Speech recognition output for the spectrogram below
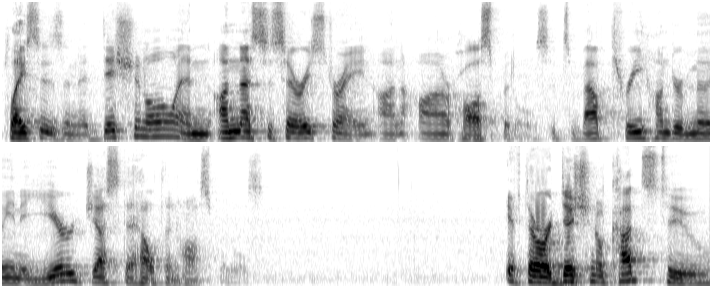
places an additional and unnecessary strain on our hospitals. It's about 300 million a year just to health and hospitals. If there are additional cuts to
